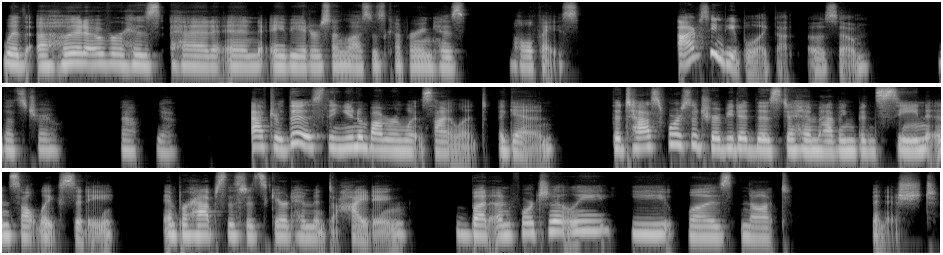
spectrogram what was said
with a hood over his head and aviator sunglasses covering his whole face. I've seen people like that though. So That's true. Yeah. Yeah. After this, the Unabomber went silent again. The task force attributed this to him having been seen in Salt Lake City, and perhaps this had scared him into hiding. But unfortunately, he was not finished.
